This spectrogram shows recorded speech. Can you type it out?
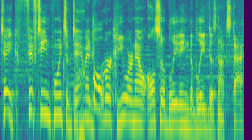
Take 15 points of damage. Oh. Rourke, you are now also bleeding. The bleed does not stack.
